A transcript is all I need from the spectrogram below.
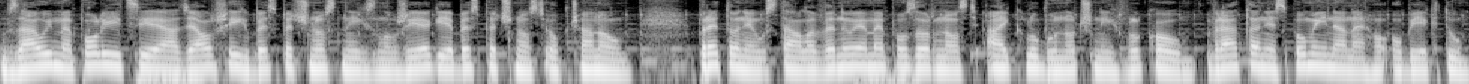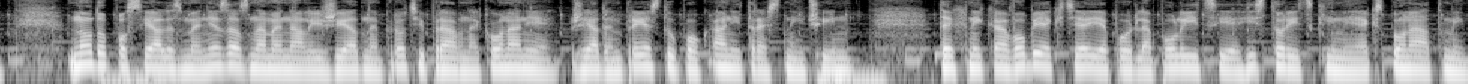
V záujme polície a ďalších bezpečnostných zložiek je bezpečnosť občanov. Preto neustále venujeme venujeme pozornosť aj klubu nočných vlkov, vrátane spomínaného objektu. No doposiaľ sme nezaznamenali žiadne protiprávne konanie, žiaden priestupok ani trestný čin. Technika v objekte je podľa polície historickými exponátmi.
